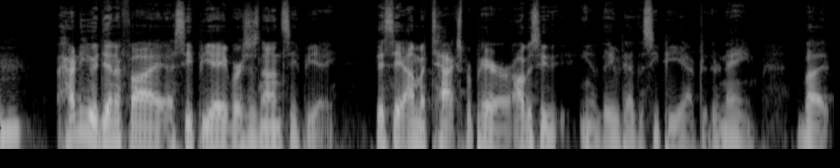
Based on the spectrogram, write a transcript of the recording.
Mm-hmm. How do you identify a CPA versus non-CPA? They say I'm a tax preparer. Obviously, you know they would have the CPA after their name, but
